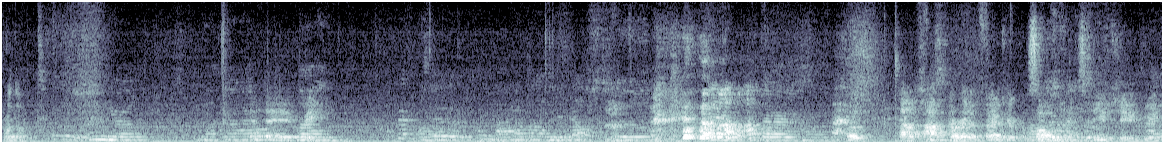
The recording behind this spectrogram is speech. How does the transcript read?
product. Did they agree? Tell, ask her about your proposal and see if she agrees.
